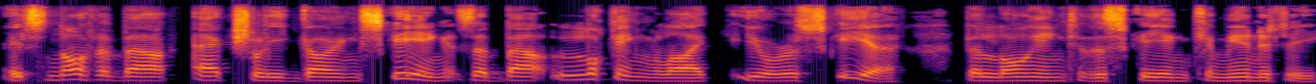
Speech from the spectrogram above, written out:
it's not about actually going skiing, it's about looking like you're a skier, belonging to the skiing community.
